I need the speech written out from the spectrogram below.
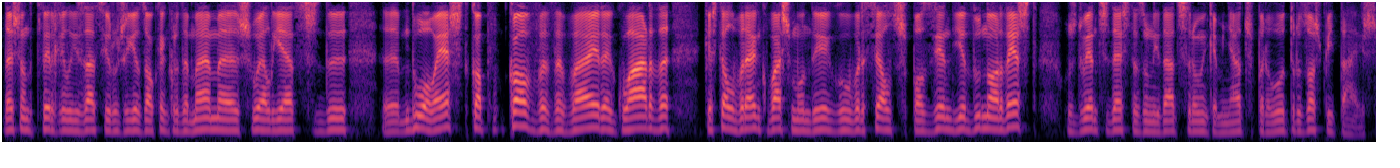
deixam de poder realizar cirurgias ao cancro da mama, as ULS de, eh, do Oeste, Cova da Beira, Guarda, Castelo Branco, Baixo Mondego, Barcelos, Esposêndia do Nordeste. Os doentes destas unidades serão encaminhados para outros hospitais.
